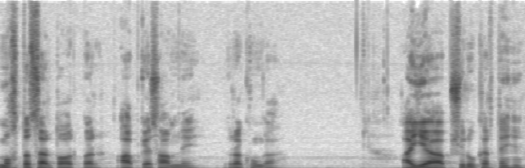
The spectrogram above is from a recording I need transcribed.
मुख्तसर तौर पर आपके सामने रखूँगा। आइए आप शुरू करते हैं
